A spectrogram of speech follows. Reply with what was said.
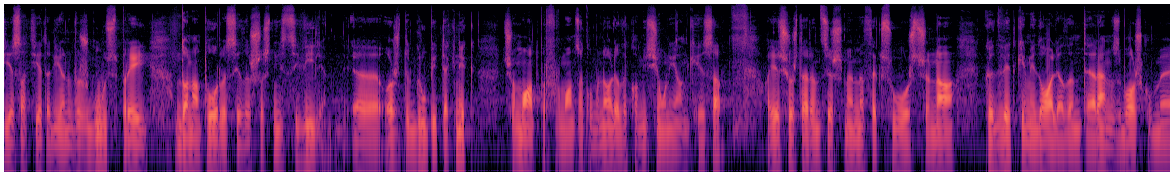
pjesa tjetër janë vëzhgues prej donatorëve si dhe shoqnisë civile. është grupi teknik, që mat performancën komunale dhe komisioni i ankesave. Ajo që është e rëndësishme me theksu është që na këtë vit kemi dalë edhe në terren së bashku me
